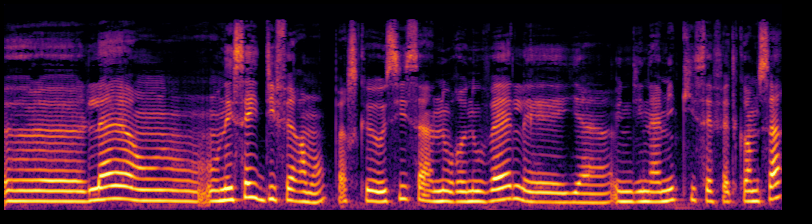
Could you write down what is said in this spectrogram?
Euh, là, on, essaye différemment parce que aussi ça nous renouvelle et il y a une dynamique qui s'est faite comme ça.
